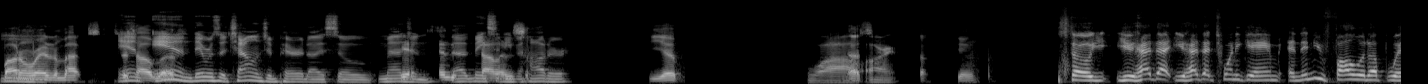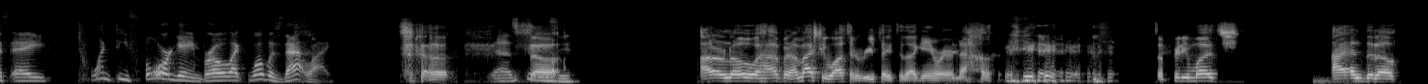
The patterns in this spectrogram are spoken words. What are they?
Bottom Mm. right of the map. Just and, top left. and there was a challenge in paradise, so imagine and that makes it even hotter. Yep. Wow. That's- All right. yeah. So you, you had that you had that 20 game and then you followed up with a 24 game, bro. Like what was that like? So That's So- crazy. I don't know what happened. I'm actually watching a replay to that game right now. So pretty much, I ended up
